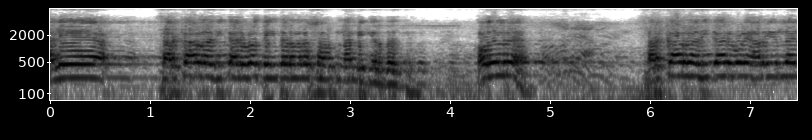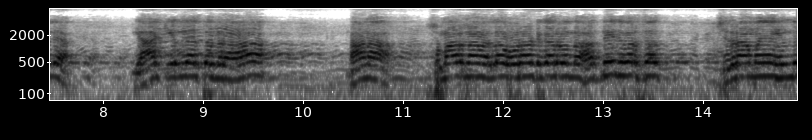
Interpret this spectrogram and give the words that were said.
ಅಲ್ಲಿ ಸರ್ಕಾರದ ಅಧಿಕಾರಿಗಳು ತೆಗಿತಾರಂದ್ರೆ ಸ್ವಲ್ಪ ನಂಬಿಕೆ ಇರ್ತೈತಿ. ಹೌದಿಲ್ರಿ ಸರ್ಕಾರದ ಅಧಿಕಾರಿಗಳು ಯಾರು ಇಲ್ಲ ಇಲ್ಲ ಯಾಕೆ ಇಲ್ಲ ಅಂತಂದ್ರ ನಾನ ಸುಮಾರು ನಾವೆಲ್ಲ ಹೋರಾಟಗಾರರು ಒಂದು ಹದಿನೈದು ವರ್ಷ ಸಿದ್ದರಾಮಯ್ಯ ಹಿಂದೂ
